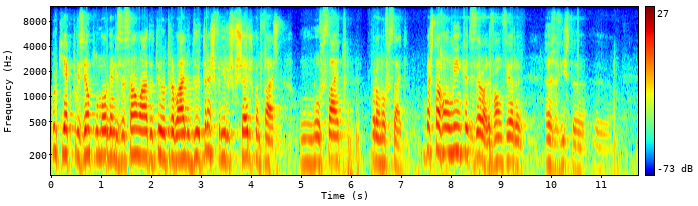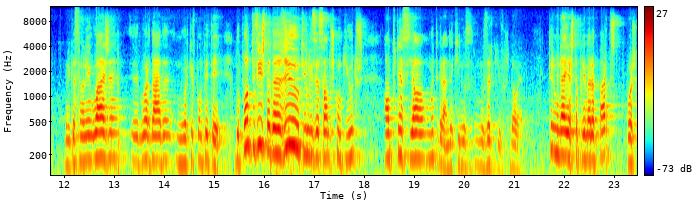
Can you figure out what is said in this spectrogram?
porque é que, por exemplo, uma organização há de ter o trabalho de transferir os fecheiros quando faz um novo site para um novo site. Bastava um link a dizer, olha, vão ver a revista Comunicação e Linguagem uh, guardada no arquivo.pt. Do ponto de vista da reutilização dos conteúdos, há um potencial muito grande aqui nos, nos arquivos da web. Terminei esta primeira parte, depois,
